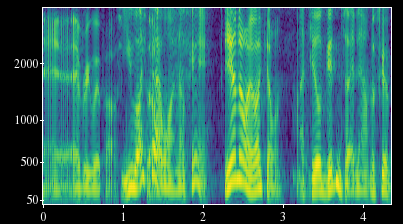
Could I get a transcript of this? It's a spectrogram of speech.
every way possible. you like So- that one? Okay, Yeah, no, I like that one. I feel good inside now. That's good.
